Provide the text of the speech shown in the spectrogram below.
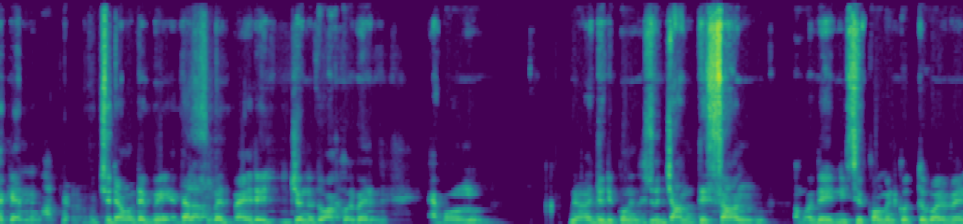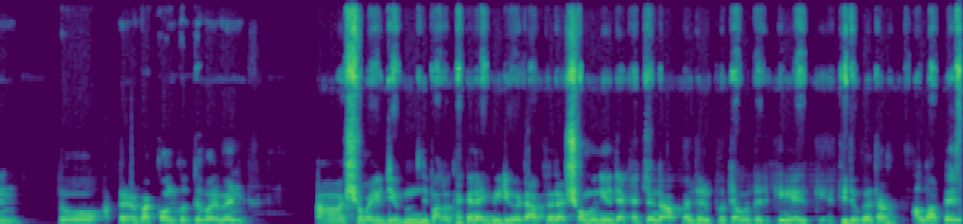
থাকেন। আপনারা হচ্ছে আমাদের বেলাল আহমেদ বাইরের জন্য দোয়া করবেন এবং আপনারা যদি কোনো কিছু জানতে চান, আমাদের নিচে কমেন্ট করতে পারবেন। তো আপনারা বা কল করতে পারবেন। সবাই যে ভালো থাকেন, এই ভিডিওটা আপনারা সময় নিয়ে দেখার জন্য আপনাদের প্রতি আমাদের কৃতজ্ঞতা। আল্লাহ হাফেজ।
